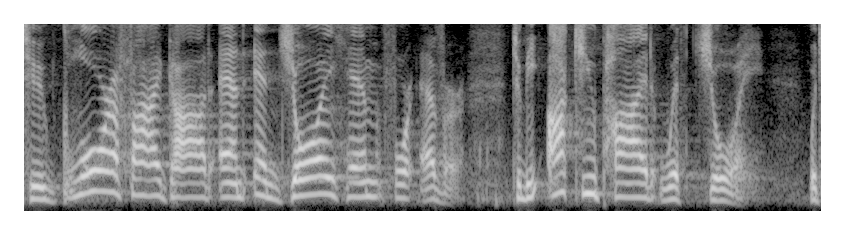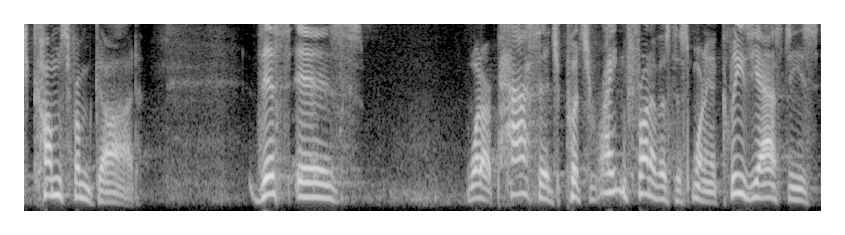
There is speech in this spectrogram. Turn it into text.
to glorify God and enjoy Him forever, to be occupied with joy, which comes from God. This is what our passage puts right in front of us this morning Ecclesiastes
